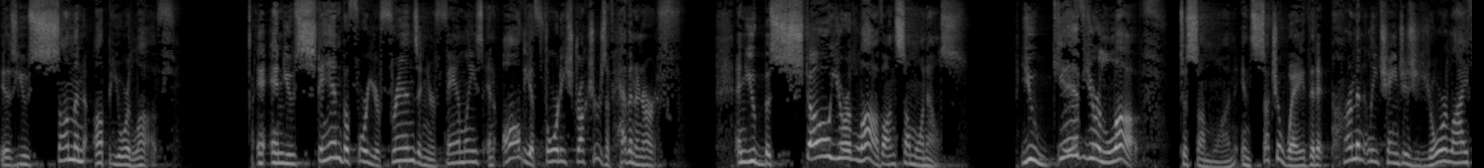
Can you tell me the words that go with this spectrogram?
is you summon up your love. And you stand before your friends and your families and all the authority structures of heaven and earth. And you bestow your love on someone else. You give your love to someone in such a way that it permanently changes your life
